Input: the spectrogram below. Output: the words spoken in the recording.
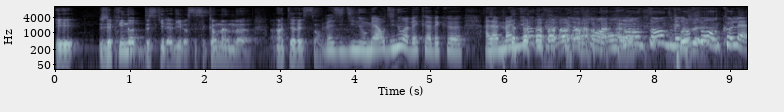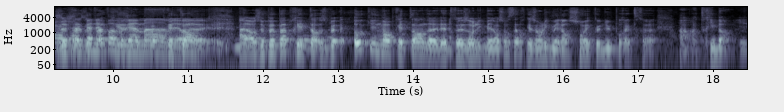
Et j'ai pris note de ce qu'il a dit parce que c'est quand même euh, intéressant. Vas-y, dis-nous. Mais alors, dis-nous avec, avec euh, à la manière de Jean-Luc Mélenchon. hein. On veut entendre Mélenchon je- en colère. je connais pas vraiment, prétendre. ouais. Alors, je peux pas prétendre, je peux aucunement prétendre d'être Jean-Luc Mélenchon. Savoir que Jean-Luc Mélenchon est connu pour être euh, un, un tribun. C'est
